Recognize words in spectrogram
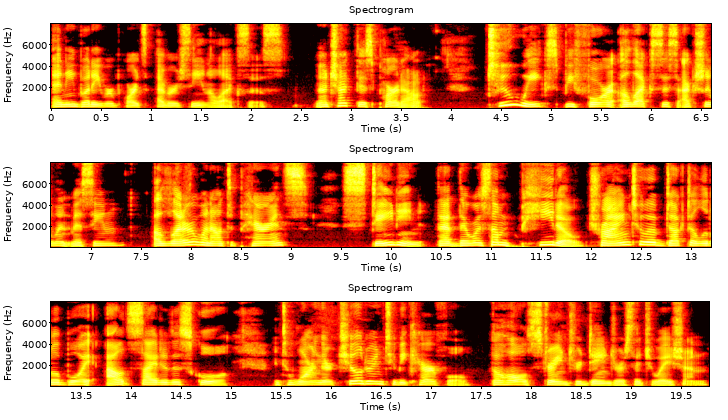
anybody reports ever seeing Alexis. Now, check this part out. Two weeks before Alexis actually went missing, a letter went out to parents stating that there was some pedo trying to abduct a little boy outside of the school and to warn their children to be careful. the whole stranger danger situation.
